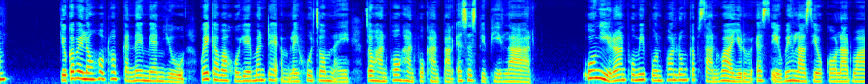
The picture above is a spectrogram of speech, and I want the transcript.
2022เกี่ยวก็ไปลองพบทบกันในแมนอยู่ก้อยกาวาโหยอยมั่นแต่อำไลหู้จอมไหน เจ้าหันพ่องหันโฟกหันปาก SSPP ลาด อู้หงีร้านภูมิปูนพรลมกับสารว่า USA เอสเอเว้งลาเซียวกอลาดวา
